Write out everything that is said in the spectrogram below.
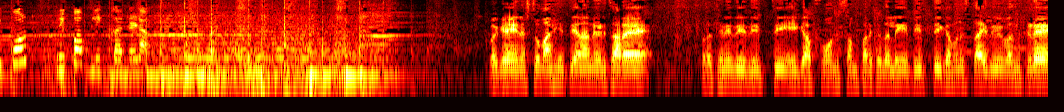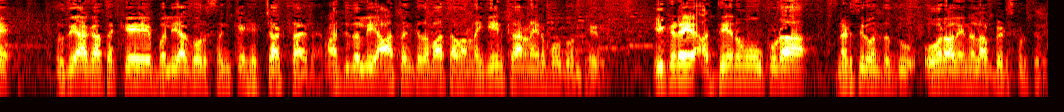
Report, Republic Kannada. ಬಗ್ಗೆ ಇನ್ನಷ್ಟು ಮಾಹಿತಿಯನ್ನ ನೀಡ್ತಾರೆ ಪ್ರತಿನಿಧಿ ದೀಪ್ತಿ, ಈಗ ಫೋನ್ ಸಂಪರ್ಕದಲ್ಲಿ ದೀಪ್ತಿ ಗಮನಿಸ್ತಾ ಇದ್ವಿ. ಒಂದ್ ಕಡೆ ಹೃದಯಾಘಾತಕ್ಕೆ ಬಲಿಯಾಗೋರ ಸಂಖ್ಯೆ ಹೆಚ್ಚಾಗ್ತಾ ಇದೆ. ರಾಜ್ಯದಲ್ಲಿ ಆತಂಕದ ವಾತಾವರಣ ಏನ್ ಕಾರಣ ಇರಬಹುದು ಅಂತ ಹೇಳಿ. ಈ ಕಡೆ ಅಧ್ಯಯನವೂ ಕೂಡ ನಡೆಸಿರುವಂತದ್ದು ಓವರ್ ಆಲ್ ಏನೆಲ್ಲ ಅಪ್ಡೇಟ್ಸ್ ಕೊಡ್ತೀರಿ?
